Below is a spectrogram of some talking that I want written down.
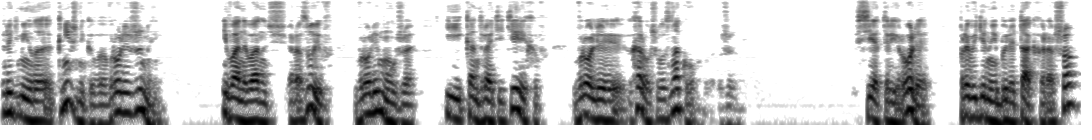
Людмила Книжникова в роли жены, Иван Иванович Разуев в роли мужа и Кондратий Терехов в роли хорошего знакомого жены. Все три роли проведены были так хорошо,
